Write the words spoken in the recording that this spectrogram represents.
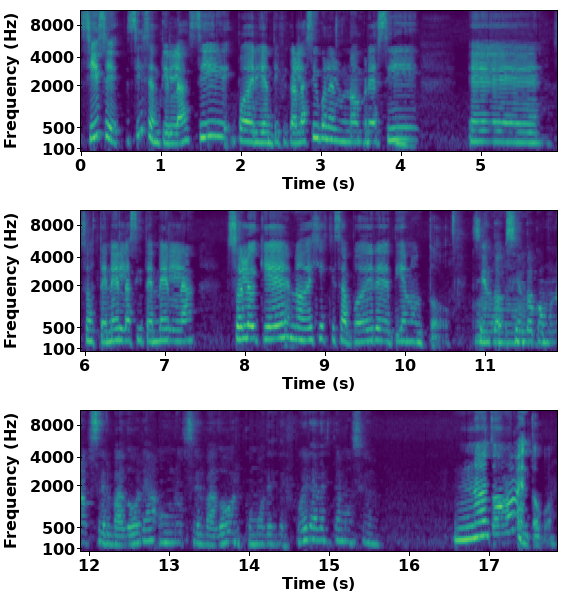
sí, sí, sí sentirla, sí poder identificarla, sí ponerle un nombre, sí eh, sostenerla, sí tenerla, solo que no dejes que se apodere de ti en un todo. Siendo, Como- siendo como una observadora o un observador, como desde fuera de esta emoción. No en todo momento, po.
